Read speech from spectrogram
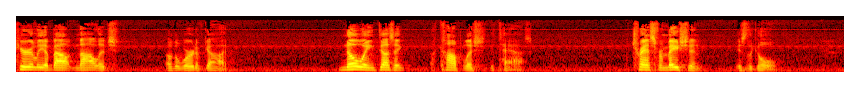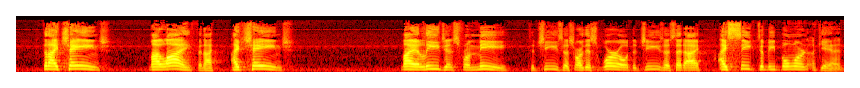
purely about knowledge of the Word of God. Knowing doesn't accomplish the task. Transformation is the goal. That I change my life and I, I change my allegiance from me to Jesus or this world to Jesus, that I, I seek to be born again.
